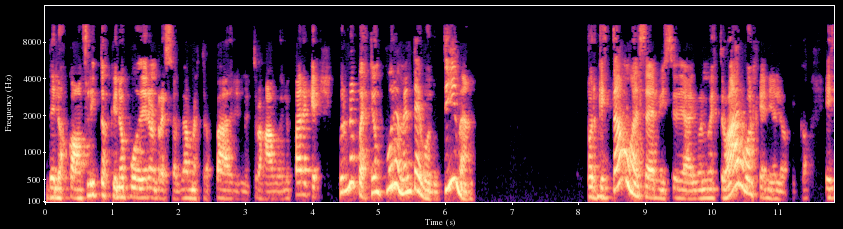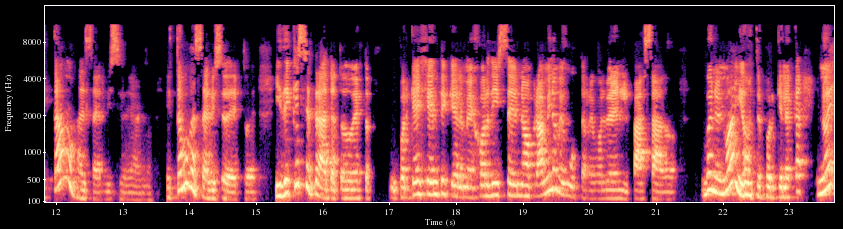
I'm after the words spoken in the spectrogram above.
de los conflictos que no pudieron resolver nuestros padres, nuestros abuelos? ¿Para qué? Por una cuestión puramente evolutiva. Porque estamos al servicio de algo, en nuestro árbol genealógico. Estamos al servicio de algo. Estamos al servicio de esto. ¿Y de qué se trata todo esto? Porque hay gente que a lo mejor dice, no, pero a mí no me gusta revolver en el pasado. Bueno, no hay otro, porque la no es,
